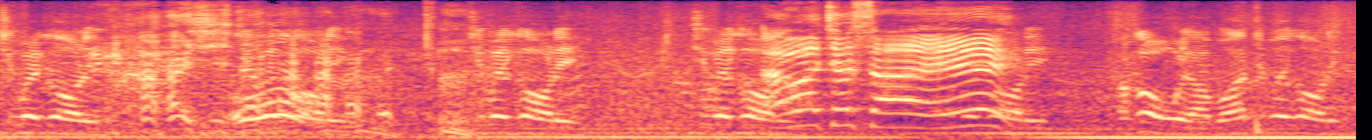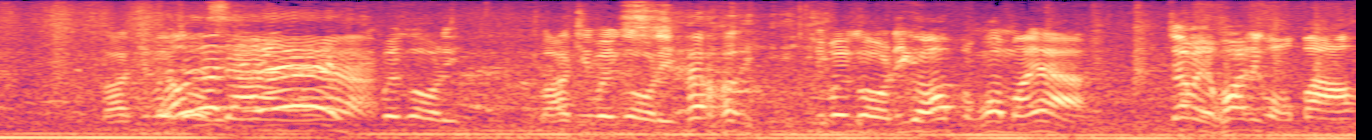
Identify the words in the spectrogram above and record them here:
七百 五哩。七百五哩。七百五哩。七百五哩。来，我吃晒。七百五哩。啊，够有啦，无啊，七百五哩。啊，七百五哩。七百五哩。啊，七百五哩。七百五，你讲我帮我买啊？这咪花你五包，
